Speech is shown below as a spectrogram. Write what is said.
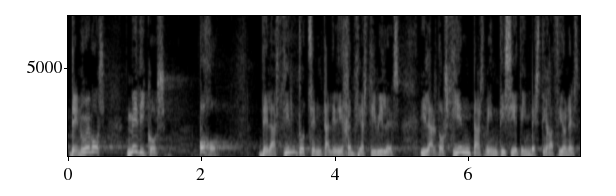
de nuevos médicos. Ojo, de las 180 diligencias civiles y las 227 investigaciones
